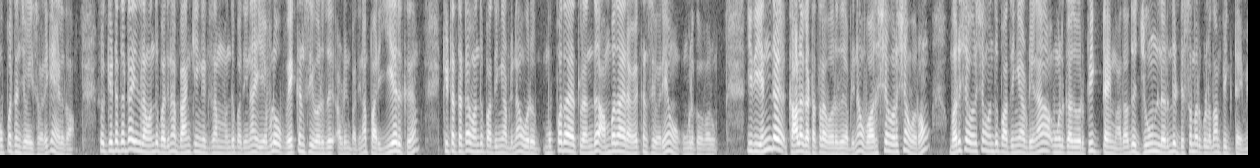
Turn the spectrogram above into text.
முப்பத்தஞ்சு வயசு வரைக்கும் எழுதலாம். ஸோ கிட்டத்தட்ட இதில் வந்து பார்த்தீங்கன்னா பேங்கிங் எக்ஸாம் வந்து பார்த்தீங்கன்னா எவ்வளோ வேகன்சி வருது அப்படின்னு பார்த்தீங்கன்னா பர் இயருக்கு கிட்டத்தட்ட வந்து பார்த்தீங்க அப்படின்னா ஒரு முப்பதாயிரத்துலேருந்து ஐம்பதாயிரம் வேகன்சி வரையும் உங்களுக்கு வரும். இது எந்த காலகட்டத்தில் வருது அப்படின்னா வருஷம் வருஷம் வரும். வருஷ வருஷம் வந்து பார்த்தீங்க அப்படின்னா உங்களுக்கு அது ஒரு பீக் டைம் அதாவது ஜூன்லேருந்து டிசம்பருக்குள்ளே தான் பீக் டைம்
